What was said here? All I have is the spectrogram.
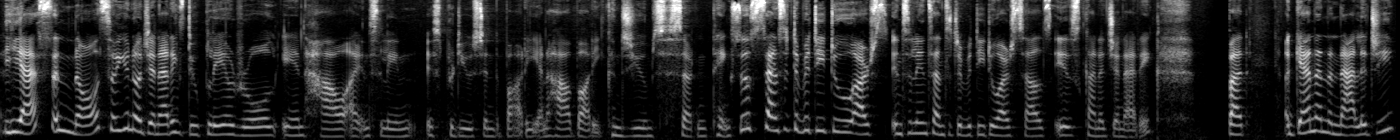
Yes and no. So, you know, genetics do play a role in how our insulin is produced in the body and how body consumes certain things. So, sensitivity to our insulin sensitivity to our cells is kind of genetic. But again, an analogy,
